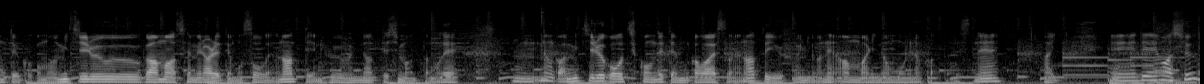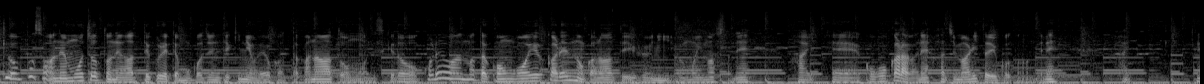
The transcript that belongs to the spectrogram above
んていうか、まあ、みちるがまあ責められてもそうだよなっていう風になってしまったので、うん、なんかみちるが落ち込んでてもかわいそうやなという風にはね、あんまり思えなかったですね。はい。えー、で、まあ、宗教っぽさはね、もうちょっとね、あってくれても個人的には良かったかなと思うんですけど、これはまた今後描かれるのかなというふうに思いましたね。はい。えー、ここからがね、始まりということなんでね。はい。え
